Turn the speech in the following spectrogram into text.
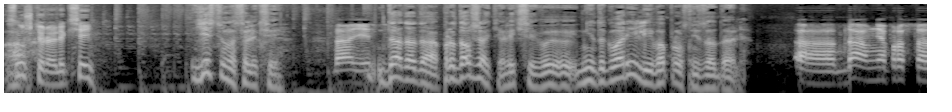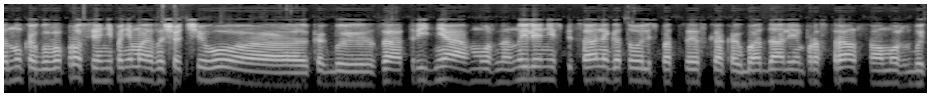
да. слушателю. Алексей. Есть у нас Алексей? Да, есть. Да-да-да. Продолжайте, Алексей. Вы не договорили и вопрос не задали. Да, у меня просто, ну, как бы вопрос, я не понимаю, за счет чего, а, как бы, за три дня можно, ну, или они специально готовились под ЦСКА, как бы отдали им пространство, а может быть,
